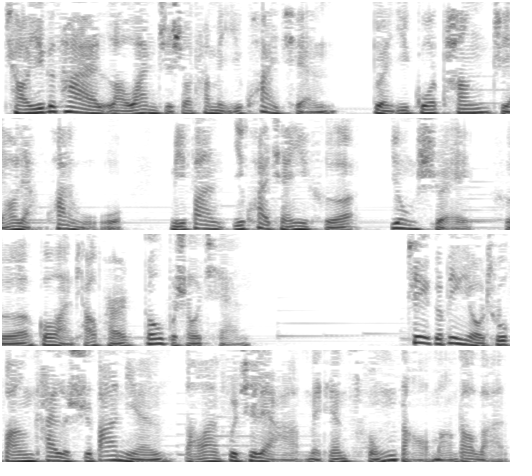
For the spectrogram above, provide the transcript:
炒一个菜，老万只收他们一块钱；炖一锅汤只要两块五，米饭一块钱一盒，用水和锅碗瓢盆都不收钱。这个病友厨房开了十八年，老万夫妻俩每天从早忙到晚，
